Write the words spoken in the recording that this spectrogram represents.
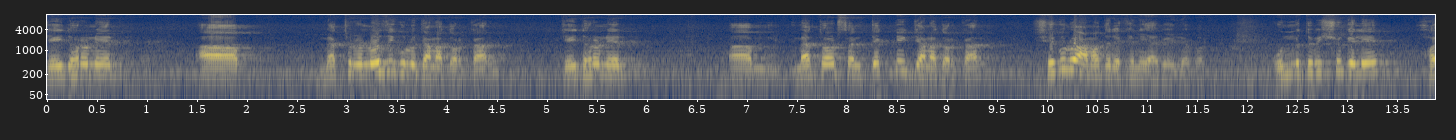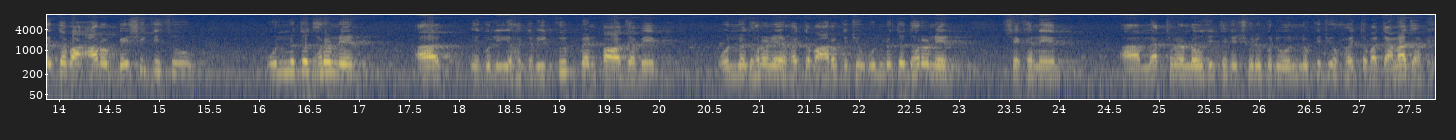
যেই ধরনের ম্যাথোডোলজিগুলো জানা দরকার, যেই ধরনের মেথডস অ্যান্ড টেকনিক জানা দরকার সেগুলো আমাদের এখানে অ্যাভেলেবল উন্নত বিশ্ব গেলে হয়তোবা আরও বেশি কিছু উন্নত ধরনের এগুলি হয়তো ইকুইপমেন্ট পাওয়া যাবে। অন্য ধরনের হয়তো বা আরও কিছু উন্নত ধরনের সেখানে ম্যাথোডোলজি থেকে শুরু করে অন্য কিছু হয়তো বা জানা যাবে।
